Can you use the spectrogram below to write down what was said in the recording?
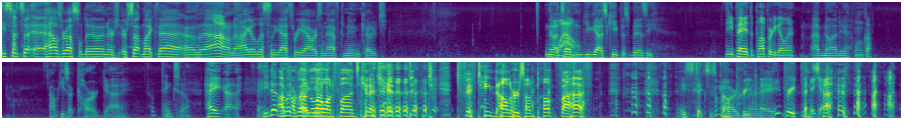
he said, so- uh, "How's Russell doing?" or or something like that. I, I don't know. I got to listen to the guy three hours in the afternoon, coach. And then I told him, "You guys keep us busy." Did he pay at the pump or did he go in? I have no idea. Okay. oh, he's a card guy. I don't think so. Hey, uh, He doesn't I'm, look I'm like running he- low on funds. Can I get fifteen dollars on pump five? He sticks his on card in there. prepay. He prepay guy.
